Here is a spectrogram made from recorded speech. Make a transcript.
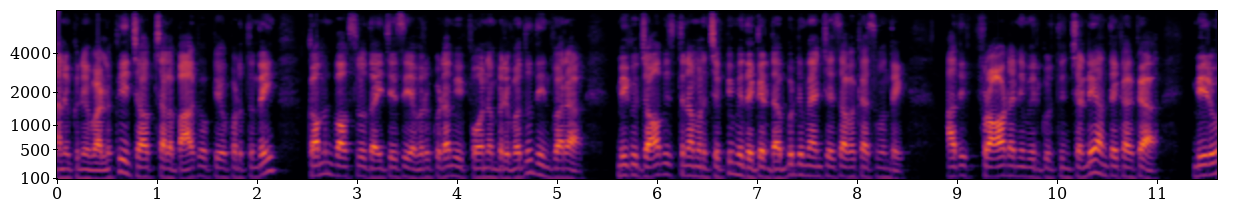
అనుకునే వాళ్ళకు ఈ జాబ్ చాలా బాగా ఉపయోగపడుతుంది. కామెంట్ బాక్స్లో దయచేసి ఎవరు కూడా మీ ఫోన్ నెంబర్ ఇవ్వద్దు. దీని ద్వారా మీకు జాబ్ ఇస్తున్నామని చెప్పి మీ దగ్గర డబ్బు డిమాండ్ చేసే అవకాశం ఉంది. అది ఫ్రాడ్ అని మీరు గుర్తించండి. అంతేకాక మీరు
